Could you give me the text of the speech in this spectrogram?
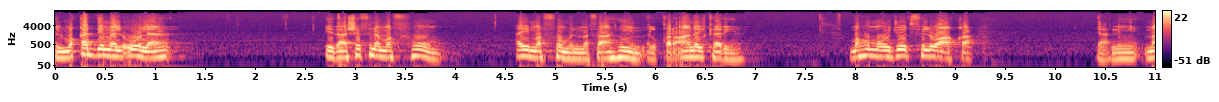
المقدمة الأولى إذا شفنا مفهوم أي مفهوم من مفاهيم القرآن الكريم ما هو موجود في الواقع؟ يعني ما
